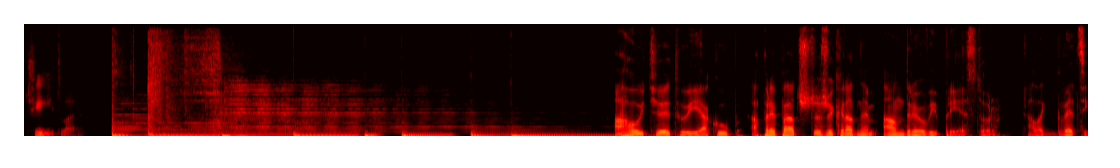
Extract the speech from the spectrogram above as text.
či Hitler. Ahojte, tu je Jakub a prepáčte, že kradnem Andrejovi priestor, ale k veci,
